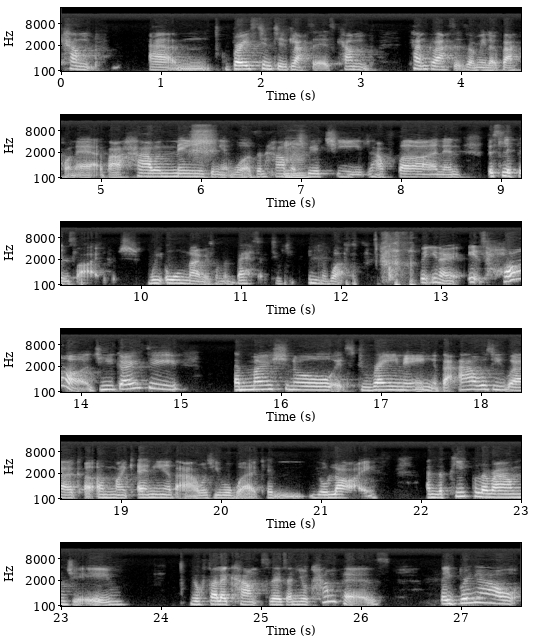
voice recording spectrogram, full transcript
camp um, rose tinted glasses, camp camp glasses when we look back on it about how amazing it was and how mm-hmm. much we achieved and how fun and the slip and slide which we all know is one of the best activities in the world. But you know it's hard. You go through emotional it's draining. The hours you work are unlike any other hours you will work in your life. And the people around you your fellow counselors and your campers they bring out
